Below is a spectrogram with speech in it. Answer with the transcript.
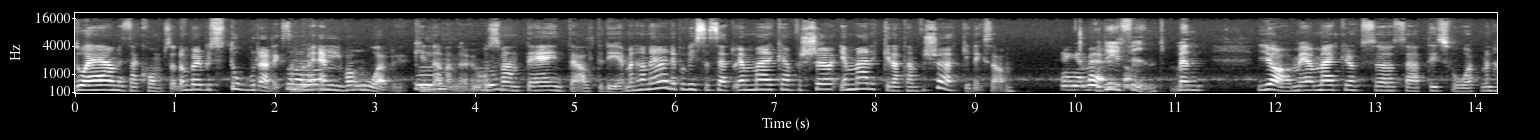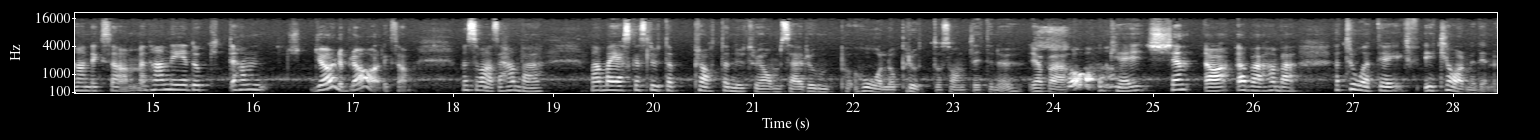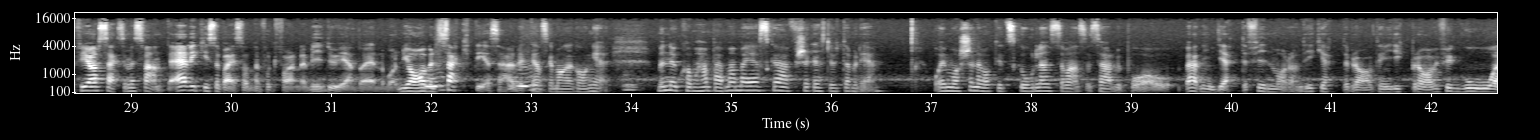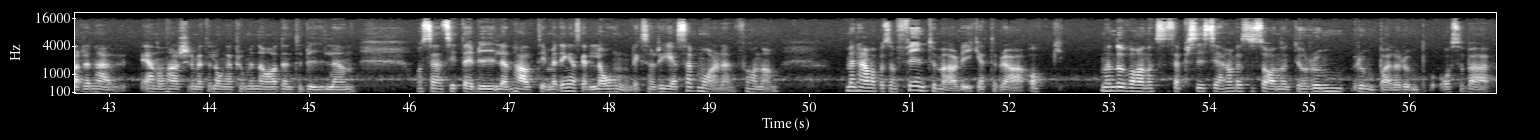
då är jag med sina kompisar, de börjar bli stora liksom, de är 11 år killarna nu och Svante är inte alltid det, men han är det på vissa sätt och jag märker, han försö- jag märker att han försöker liksom. Hänga med Och det är ju liksom. fint. Men, ja, men jag märker också så att det är svårt. Men han, liksom, men han är duktig. Han gör det bra liksom. Men så var han så han bara. Mamma jag ska sluta prata nu tror jag om så här rumphål och prutt och sånt lite nu. Jag bara okej. känn- ja, jag bara, han bara. Jag tror att jag är klar med det nu. För jag har sagt så men Svante är vi kiss och bajsåldern fortfarande? Vi, du är ändå 11 år. Jag har väl sagt det så här ganska många gånger. Men nu kommer han bara mamma jag ska försöka sluta med det. Och i morse när vi åkte till skolan så var så höll vi på och vi hade en jättefin morgon. Det gick jättebra, allting gick bra. Vi fick gå den här en och en halv kilometer långa promenaden till bilen. Och sen sitta i bilen en halvtimme. Det är en ganska lång liksom, resa på morgonen för honom. Men han var på sån fint humör och det gick jättebra. Och, men då var han också så här, precis, han var så sa någonting om rum, rumpa eller rump och så bara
